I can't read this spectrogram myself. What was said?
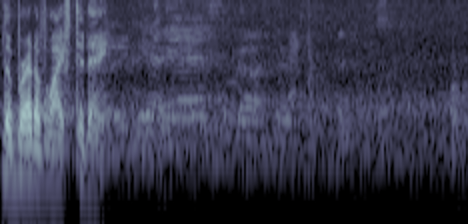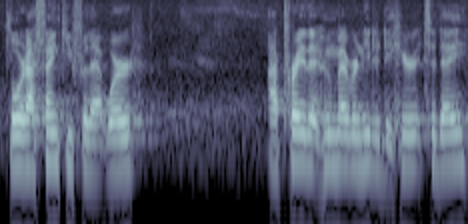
the bread of life today. Lord, I thank you for that word. I pray that whomever needed to hear it today,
